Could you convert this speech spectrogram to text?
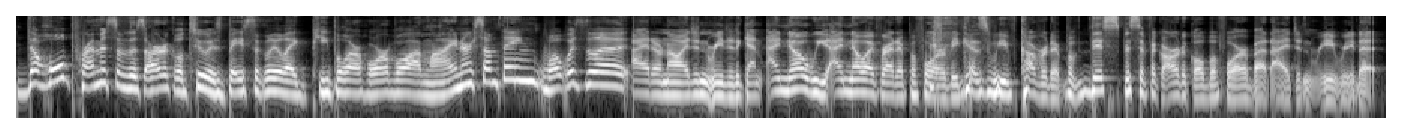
The whole premise of this article too is basically like people are horrible online or something. What was the I don't know. I didn't read it again. I know we. I know I've read it before because we've covered it. But this specific article before, but I didn't reread it.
